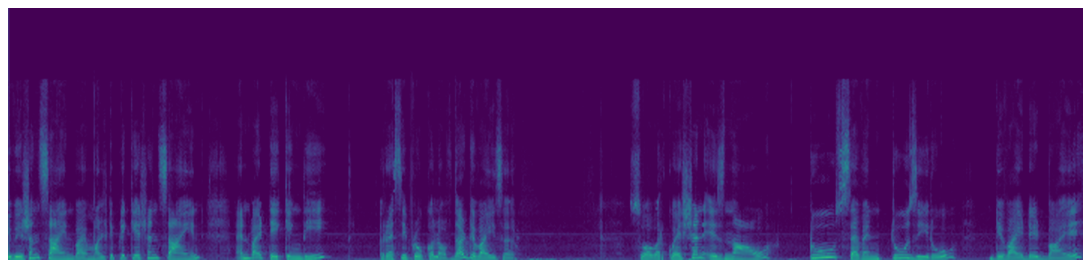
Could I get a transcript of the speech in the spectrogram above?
division sign by multiplication sign and by taking the reciprocal of the divisor. So our question is now 2720 divided by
